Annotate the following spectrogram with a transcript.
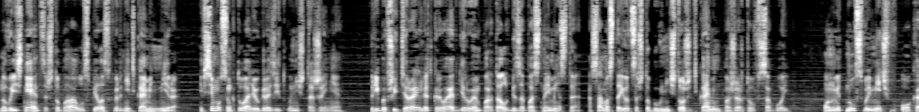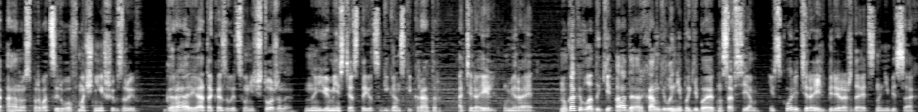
Но выясняется, что Баал успел осквернить Камень Мира, и всему Санктуарию грозит уничтожение. Прибывший Тираэль открывает героям портал в безопасное место, а сам остается, чтобы уничтожить камень, пожертвовав собой. Он метнул свой меч в око Ану, спровоцировав мощнейший взрыв. Гора Ариат оказывается уничтожена, на ее месте остается гигантский кратер, а Тираэль умирает. Но как и владыки ада, архангелы не погибают насовсем, и вскоре Тираэль перерождается на небесах.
